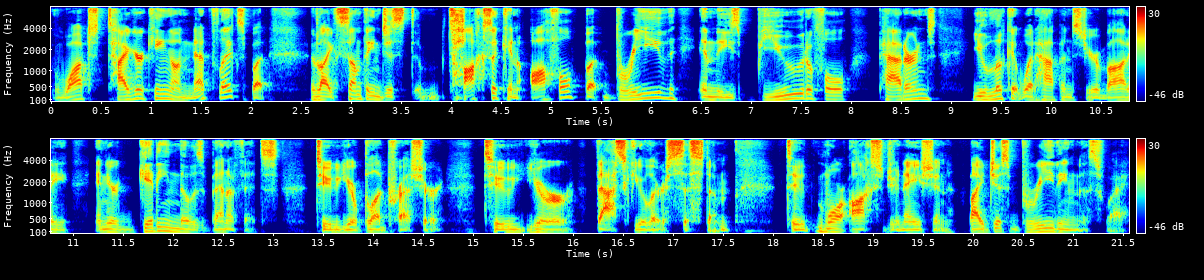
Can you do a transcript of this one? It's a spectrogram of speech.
Watch Tiger King on Netflix, but like something just toxic and awful, but breathe in these beautiful patterns you look at what happens to your body and you're getting those benefits to your blood pressure, to your vascular system, to more oxygenation by just breathing this way.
